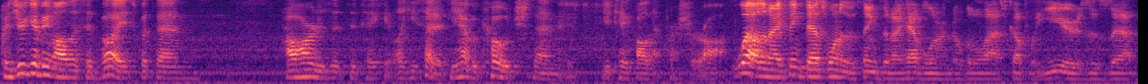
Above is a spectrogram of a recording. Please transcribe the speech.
Because you're giving all this advice, but then how hard is it to take it? Like you said, if you have a coach, then you take all that pressure off. Well, and I think that's one of the things that I have learned over the last couple of years is that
